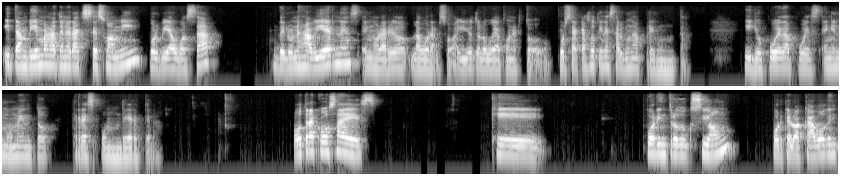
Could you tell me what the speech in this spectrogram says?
Y también vas a tener acceso a mí por vía WhatsApp de lunes a viernes en horario laboral. So, ahí yo te lo voy a poner todo, por si acaso tienes alguna pregunta y yo pueda, pues, en el momento respondértela. Otra cosa es que por introducción, porque lo acabo de,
